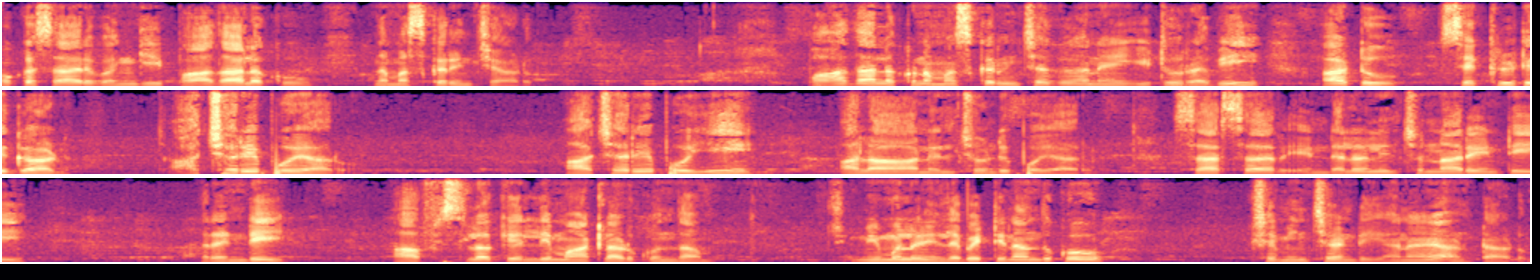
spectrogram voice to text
ఒకసారి వంగి పాదాలకు నమస్కరించాడు. పాదాలకు నమస్కరించగానే ఇటు రవి అటు సెక్యూరిటీ గార్డ్ ఆశ్చర్యపోయారు. ఆశ్చర్యపోయి అలా నిల్చుండిపోయారు. సార్ సార్ ఎండలో నిల్చున్నారేంటి? రండి ఆఫీస్లోకి వెళ్ళి మాట్లాడుకుందాం. మిమ్మల్ని నిలబెట్టినందుకు క్షమించండి అని అంటాడు.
